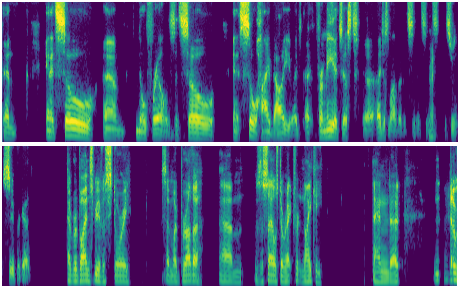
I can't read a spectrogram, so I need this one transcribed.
and and it's so um, no frills. It's so and it's so high value. I, I, for me, it just uh, I just love it. It's it's it's, it's super good. It reminds me of a story. So my brother um, was a sales director at Nike, and uh, no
